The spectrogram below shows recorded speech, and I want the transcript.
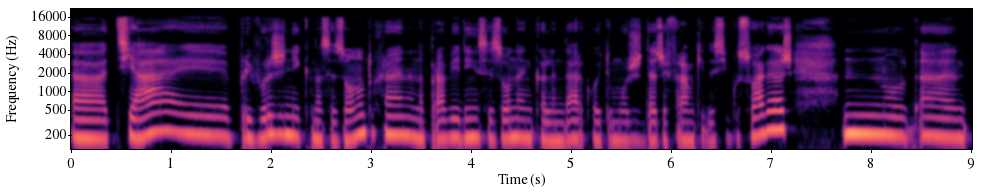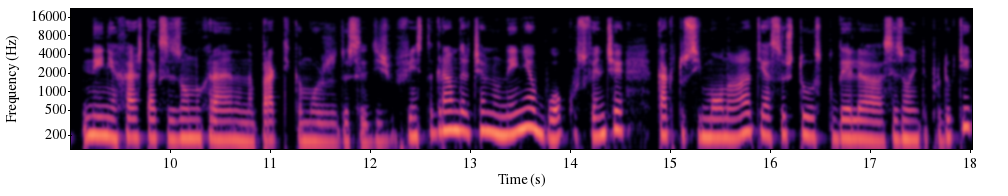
А, тя е привърженик на сезонното хранене, направи един сезонен календар, който можеш даже в рамки да си го слагаш, но а, нейният хаштаг сезонно хранене на практика можеш да следиш в Инстаграм, да речем, но нейният блог, освен че както Симона, тя също споделя сезонните продукти,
